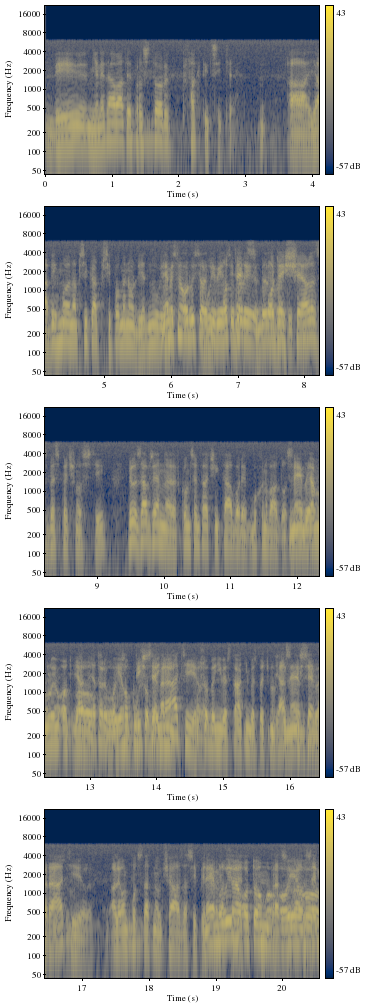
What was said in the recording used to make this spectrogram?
Vy mě nedáváte prostor k fakticitě. A já bych mohl například připomenout jednu věc. Ne, my jsme odvysílali ty věci, byly, byly odešel faktické. z bezpečnosti, byl zavřen v koncentračních táborech Buchenwald do Ne, já mluvím o, já, já to o jeho působení, vrátil, působení ve státní bezpečnosti. Já ne, se vrátil, prosím. ale on podstatnou část asi 25 Ne, mluvíme o tom, o jeho,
